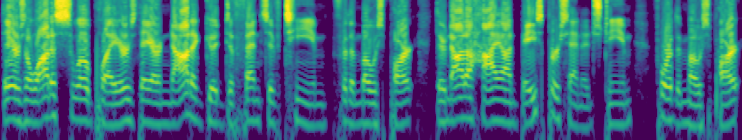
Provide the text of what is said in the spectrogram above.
There's a lot of slow players. They are not a good defensive team for the most part. They're not a high on base percentage team for the most part.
